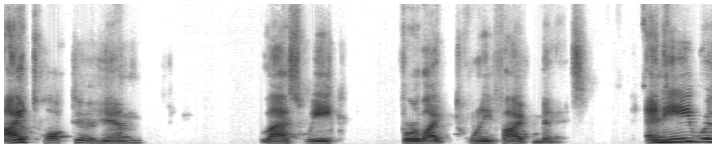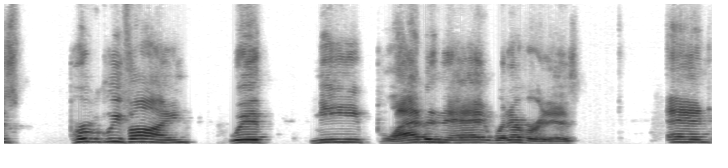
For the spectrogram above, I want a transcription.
I talked to him last week for like 25 minutes, and he was perfectly fine with me blabbing it, whatever it is. And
